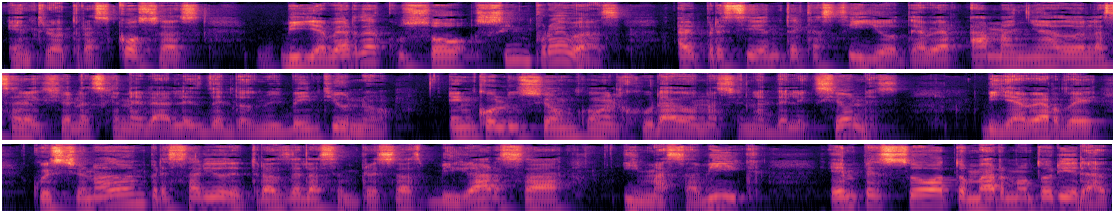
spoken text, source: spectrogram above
Entre otras cosas, Villaverde acusó sin pruebas al presidente Castillo de haber amañado las elecciones generales del 2021 en colusión con el Jurado Nacional de Elecciones. Villaverde, cuestionado empresario detrás de las empresas Vigarza y Mazavic, empezó a tomar notoriedad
